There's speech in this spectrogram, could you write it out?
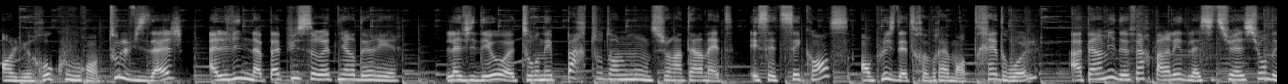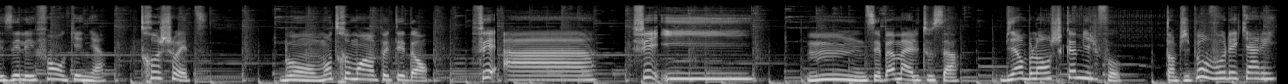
en lui recouvrant tout le visage, Alvin n'a pas pu se retenir de rire. La vidéo a tourné partout dans le monde sur Internet, et cette séquence, en plus d'être vraiment très drôle, a permis de faire parler de la situation des éléphants au Kenya. Trop chouette. Bon, montre-moi un peu tes dents. Fais A. Fais I. Hum, c'est pas mal tout ça. Bien blanche comme il faut. Tant pis pour vous les caries.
